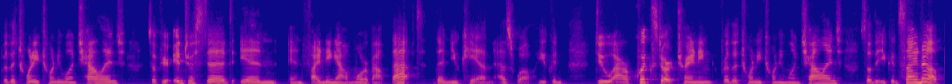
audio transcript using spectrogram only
for the 2021 challenge. So if you're interested in in finding out more about that, then you can as well. You can do our quick start training for the 2021 challenge so that you can sign up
